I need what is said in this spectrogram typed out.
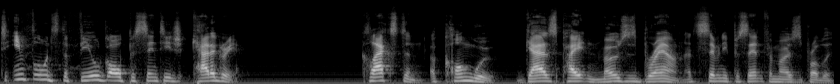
To influence the field goal percentage category, Claxton, Okongwu, Gaz Payton, Moses Brown. That's 70% for Moses, probably.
